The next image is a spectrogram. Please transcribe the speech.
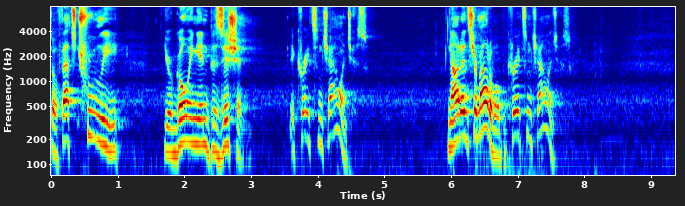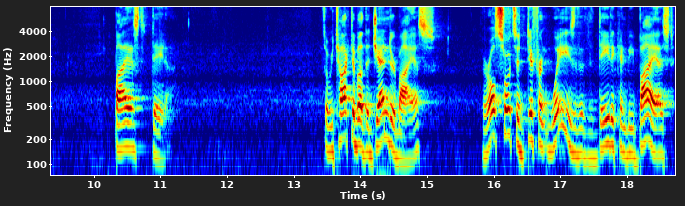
So if that's truly your going in position, it creates some challenges. Not insurmountable, but creates some challenges biased data. So we talked about the gender bias. There are all sorts of different ways that the data can be biased.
